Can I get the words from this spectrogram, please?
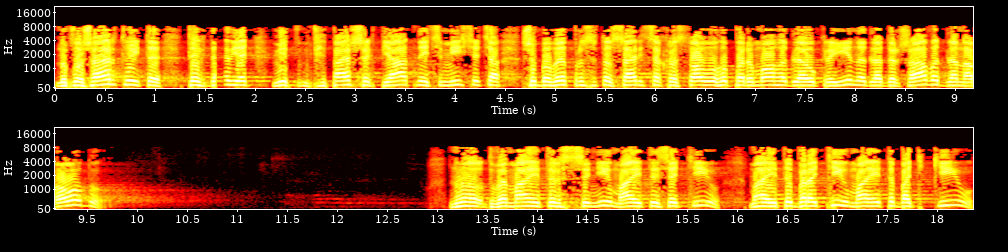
Ну пожертвуйте тих дев'ять перших п'ятниць місяця, щоб випросити в серця Христового перемоги для України, для держави, для народу. Ну, ви маєте синів, маєте зятів, маєте братів, маєте батьків.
